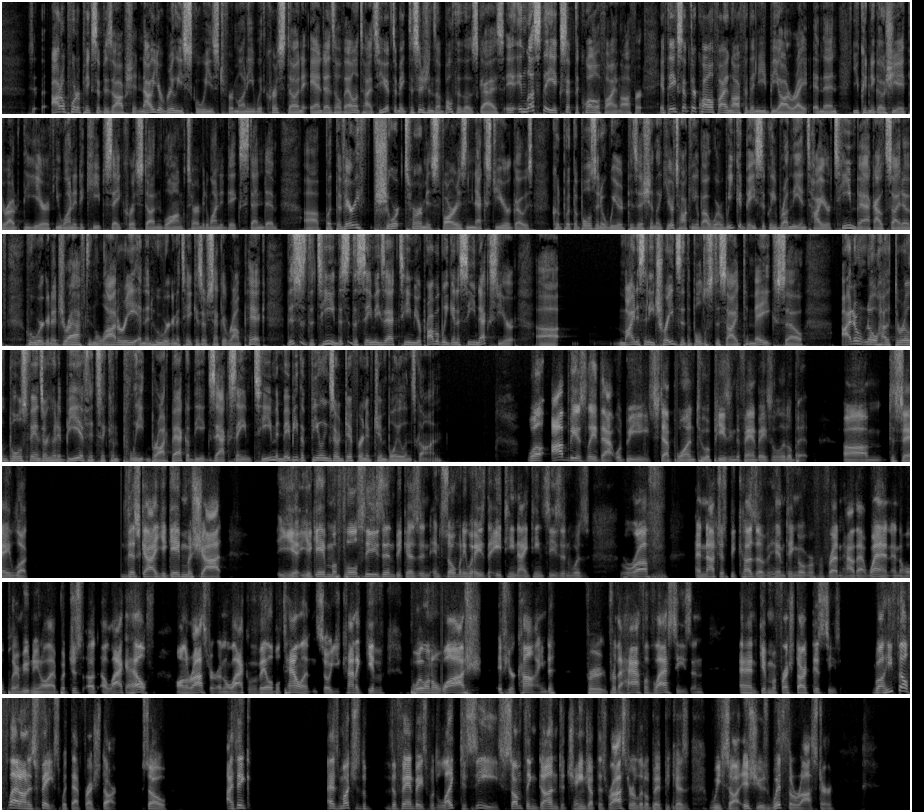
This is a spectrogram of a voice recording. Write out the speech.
Otto Porter picks up his option. Now you're really squeezed for money with Kris Dunn and Denzel Valentine. So you have to make decisions on both of those guys, unless they accept the qualifying offer. If they accept their qualifying offer, then you'd be all right. And then you could negotiate throughout the year if you wanted to keep, say, Kris Dunn long term and wanted to extend him. Uh, but the very short term, as far as next year goes, could put the Bulls in a weird position, like you're talking about, where we could basically run the entire team back outside of who we're going to draft in the lottery and then who we're going to take as our second round pick. This is the team. This is the same exact team you're probably going to see next year, uh, minus any trades that the Bulls decide to make. So. I don't know how thrilled Bulls fans are going to be if it's a complete brought back of the exact same team, and maybe the feelings are different if Jim Boylen's gone. Well, obviously, that would be step one to appeasing the fan base a little bit. Um, to say, look, this guy, you gave him a shot. You, you gave him a full season because, in, in so many ways, the 18 19 season was rough. And not just because of him taking over for Fred and how that went and the whole player mutiny and all that, but just a, a lack of health on the roster and a lack of available talent. And so you kind of give Boylen a wash if you're kind for for the half of last season and give him a fresh start this season. Well, he fell flat on his face with that fresh start. So I think as much as the the fan base would like to see something done to change up this roster a little bit because we saw issues with the roster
